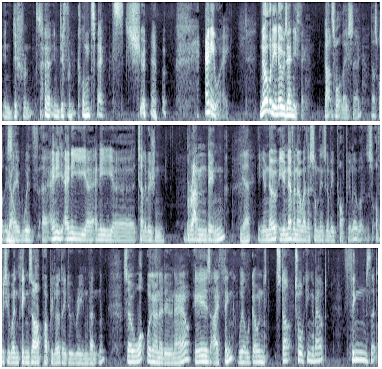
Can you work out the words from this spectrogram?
in different in different contexts. you know. anyway, nobody knows anything. That's what they say. That's what they No. say with uh, any any uh, any uh, television branding. Yeah. You know, you never know whether something's going to be popular, but obviously when things are popular, they do reinvent them. So what we're going to do now is, I think, we'll go and start talking about things that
